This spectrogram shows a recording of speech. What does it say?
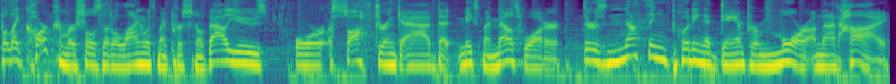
But like car commercials that align with my personal values or a soft drink ad that makes my mouth water, there's nothing putting a damper more on that high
